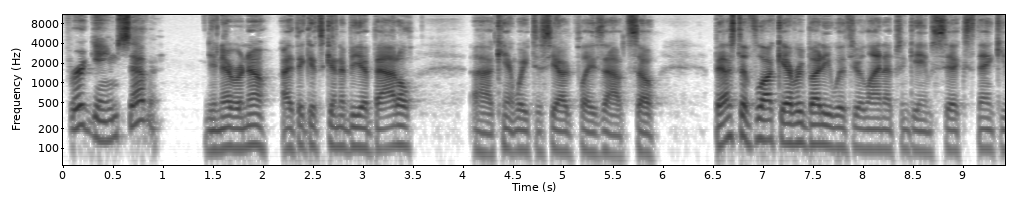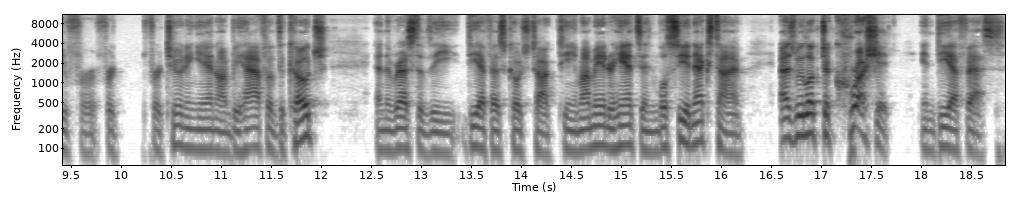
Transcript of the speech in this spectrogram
for a game seven. You never know. I think it's going to be a battle uh, can't wait to see how it plays out. So, best of luck, everybody, with your lineups in Game Six. Thank you for for for tuning in on behalf of the coach and the rest of the DFS Coach Talk team. I'm Andrew Hanson. We'll see you next time as we look to crush it in DFS.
